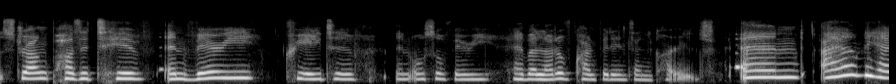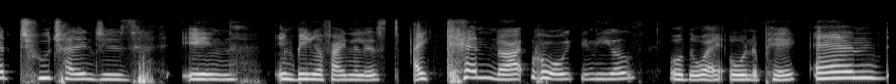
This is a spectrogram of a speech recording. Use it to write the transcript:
strong, positive, and very creative and also very have a lot of confidence and courage. And I only had two challenges in in being a finalist. I cannot walk in heels, although I own a pair. And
